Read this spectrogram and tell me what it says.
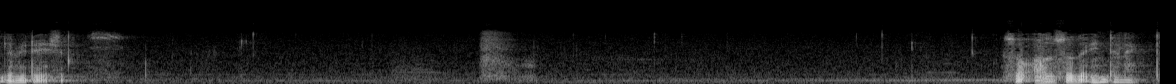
limitations. So also the intellect.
